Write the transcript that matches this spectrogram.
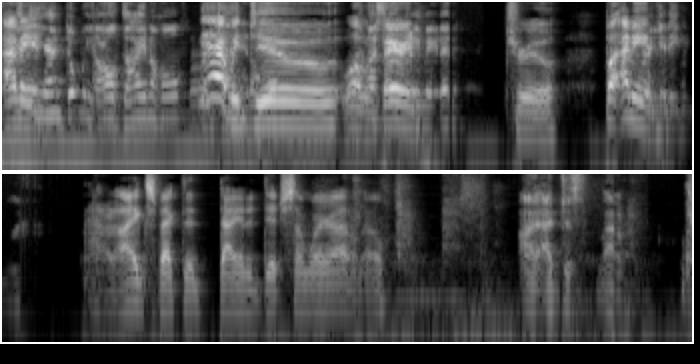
I in mean, the end, don't we all die in a hole? We're yeah, we in a hole. do. Well, we're Unless they're buried. cremated True, but I mean, get. I don't know. I expect to die in a ditch somewhere. I don't know. I, I just, I don't know.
